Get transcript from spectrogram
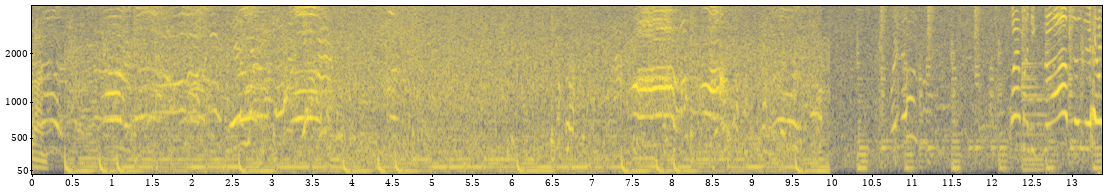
ว่ายมาดิครับเร็ว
